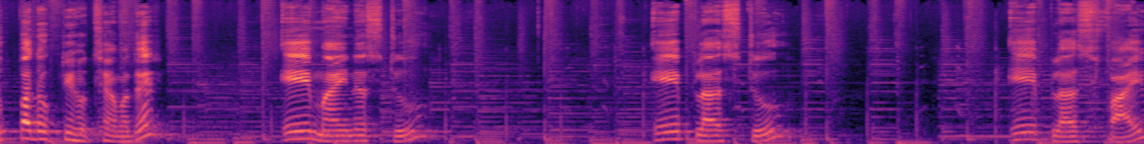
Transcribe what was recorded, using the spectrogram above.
উৎপাদকটি হচ্ছে আমাদের a minus two a plus two a plus five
